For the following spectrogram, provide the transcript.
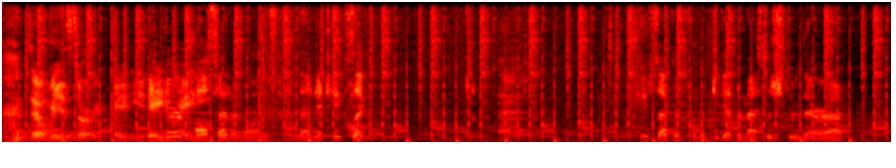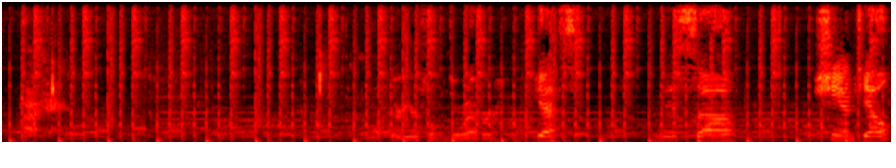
tell me a story. 80, You 80, hear a call center noise, and then it takes like a few seconds for them to get the message through their uh, Okay. their earphones or whatever. Yes, Miss uh, Chantal.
